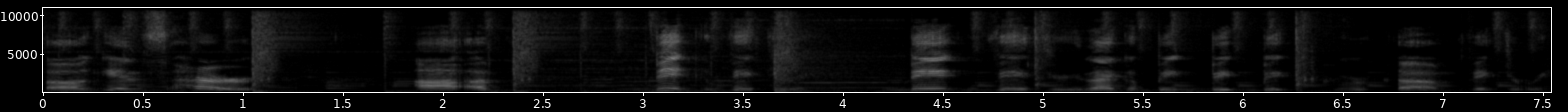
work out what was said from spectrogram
against her. Uh, a big victory. Big victory. Like a big big big um, victory.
